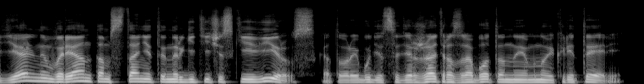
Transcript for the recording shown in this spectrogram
идеальным вариантом станет энергетический вирус, который будет содержать разработанные мной критерии.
